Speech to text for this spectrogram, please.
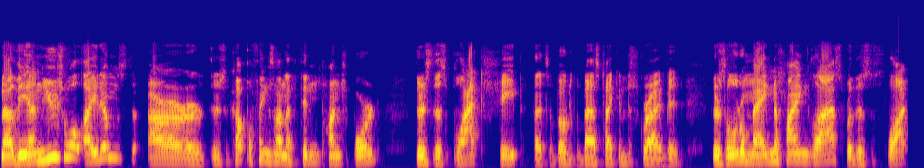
Now the unusual items are there's a couple things on a thin punch board. There's this black shape that's about the best I can describe it. There's a little magnifying glass where there's a slot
